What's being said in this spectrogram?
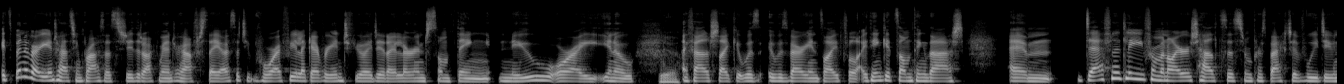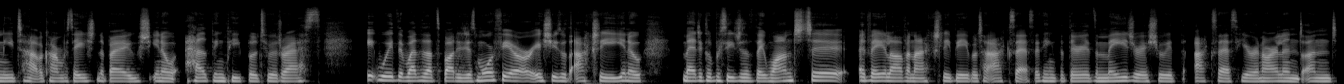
it's been a very interesting process to do the documentary. I have to say, I said to you before, I feel like every interview I did, I learned something new, or I, you know, Yeah. I felt like it was it was very insightful. I think it's something that, um, definitely from an Irish health system perspective, we do need to have a conversation about, you know, helping people to address it with whether that's body dysmorphia or issues with actually, you know, medical procedures that they want to avail of and actually be able to access. I think that there is a major issue with access here in Ireland. And,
